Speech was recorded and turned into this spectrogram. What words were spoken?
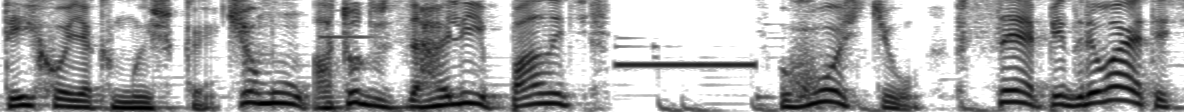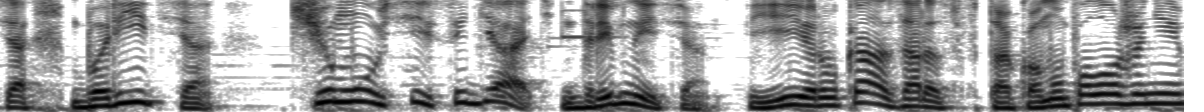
тихо, як мишки. Чому? А тут взагалі палець гостю. Все, підривайтеся, боріться. Чому всі сидять? Дрібниця. Її рука зараз в такому положенні,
